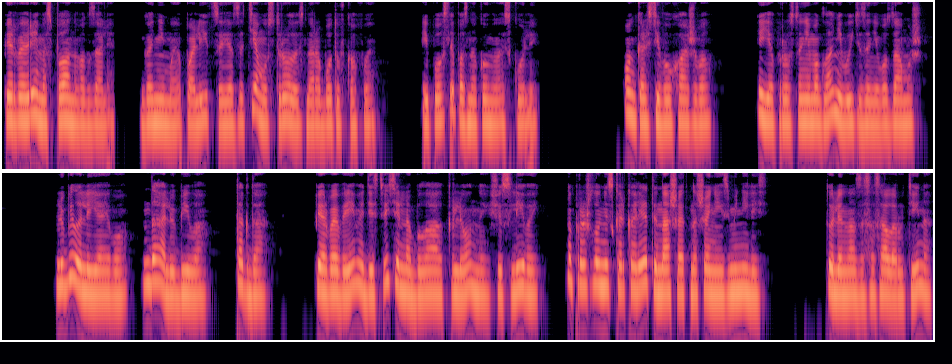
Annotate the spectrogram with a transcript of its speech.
Первое время спала на вокзале, гонимая полицией, а затем устроилась на работу в кафе. И после познакомилась с Колей. Он красиво ухаживал, и я просто не могла не выйти за него замуж. Любила ли я его? Да, любила. Тогда. Первое время действительно была окрыленной, счастливой, но прошло несколько лет, и наши отношения изменились. То ли нас засосала рутина,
